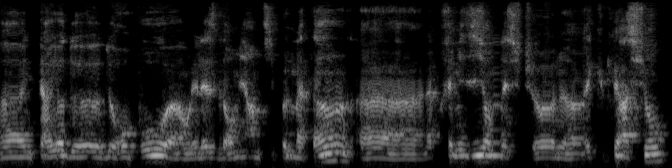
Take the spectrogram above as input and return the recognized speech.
euh, une période de, repos, euh, on les laisse dormir un petit peu le matin. Euh, l'après-midi, on est sur une récupération.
